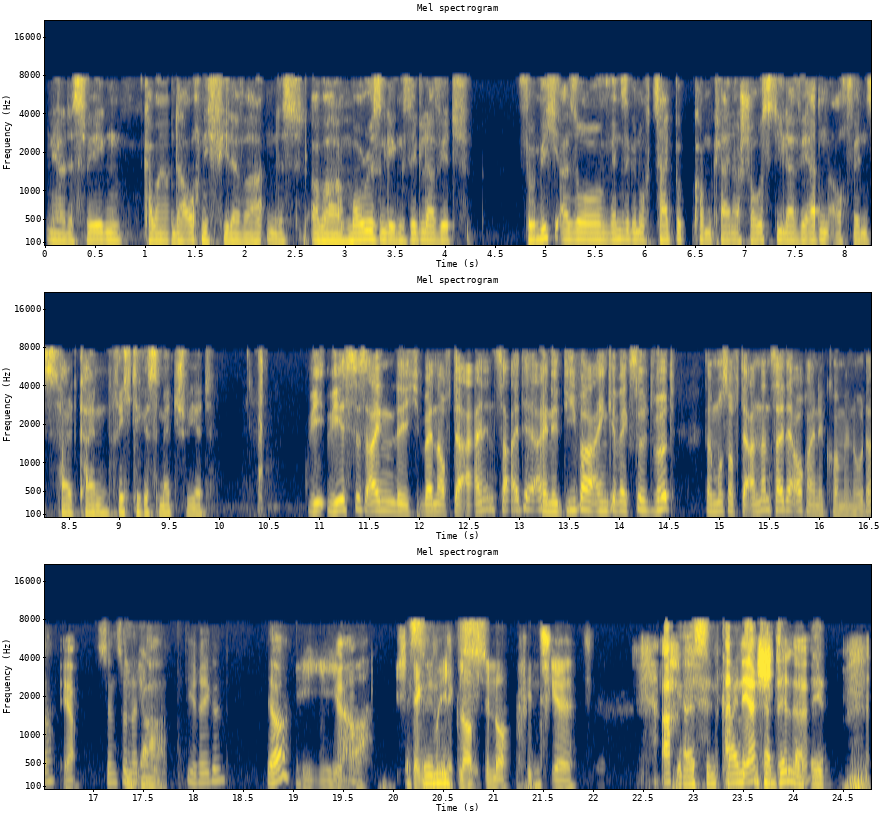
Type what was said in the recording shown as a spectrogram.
Ja, deswegen kann man da auch nicht viel erwarten. Das, aber Morrison gegen Sigler wird für mich also, wenn sie genug Zeit bekommen, kleiner Showstealer werden, auch wenn es halt kein richtiges Match wird. Wie, wie ist es eigentlich, wenn auf der einen Seite eine Diva eingewechselt wird, dann muss auf der anderen Seite auch eine kommen, oder? Ja. Sind so nicht Ja. die Regeln? Ja? Ja, ich Es denke, sind- ich glaube, sind offiziell. Ach, Ja, es sind An keine der Intergender-Regeln.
